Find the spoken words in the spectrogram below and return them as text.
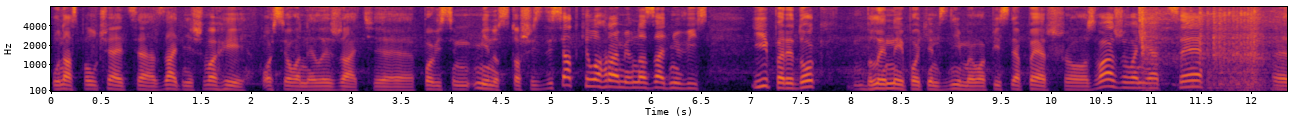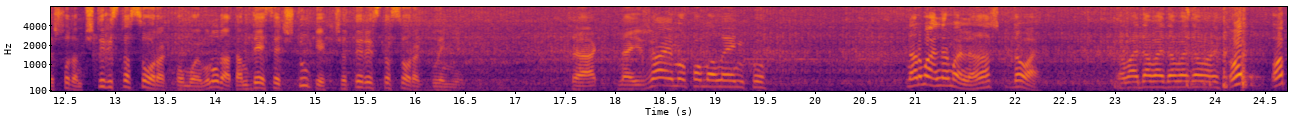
У нас виходить задні шваги, ось вони лежать е, по 8, мінус 160 кг на задню вісь. І передок, блини потім знімемо після першого зважування. Це е, що там, 440, по-моєму. Ну да, там 10 штук, 440 блинів. Так, наїжджаємо помаленьку. Нормально, нормально. Давай. Давай, давай, давай, давай. Оп, оп,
